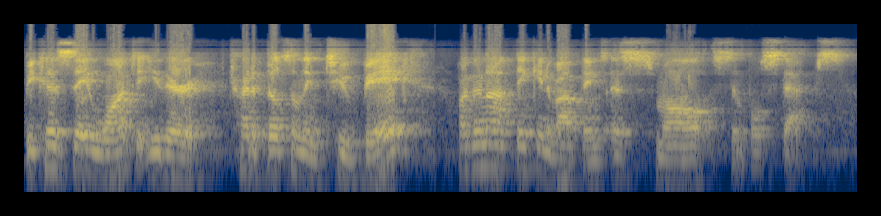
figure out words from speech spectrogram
because they want to either try to build something too big or they're not thinking about things as small, simple steps.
